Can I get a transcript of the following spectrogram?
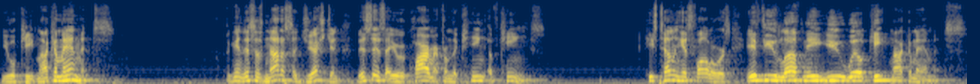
you will keep my commandments. Again, this is not a suggestion, this is a requirement from the King of Kings. He's telling his followers, If you love me, you will keep my commandments.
